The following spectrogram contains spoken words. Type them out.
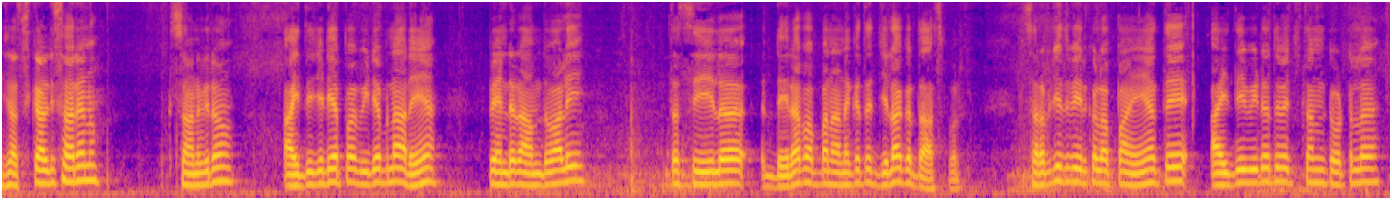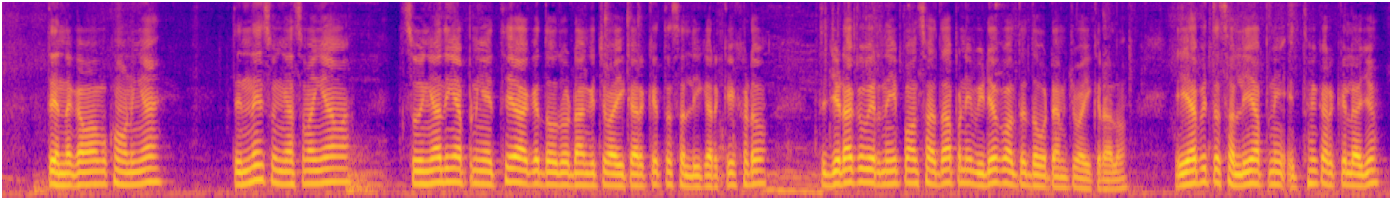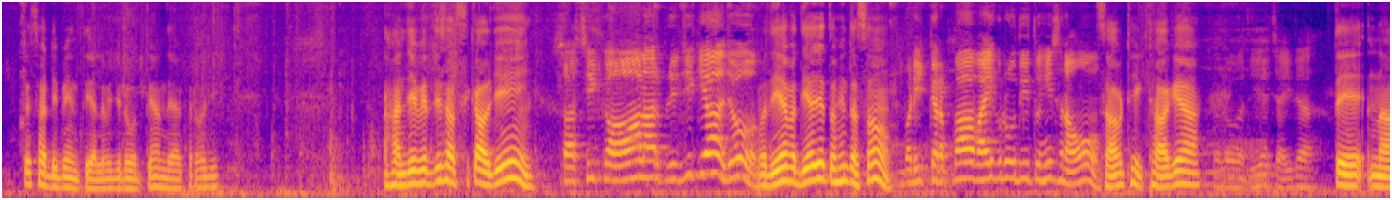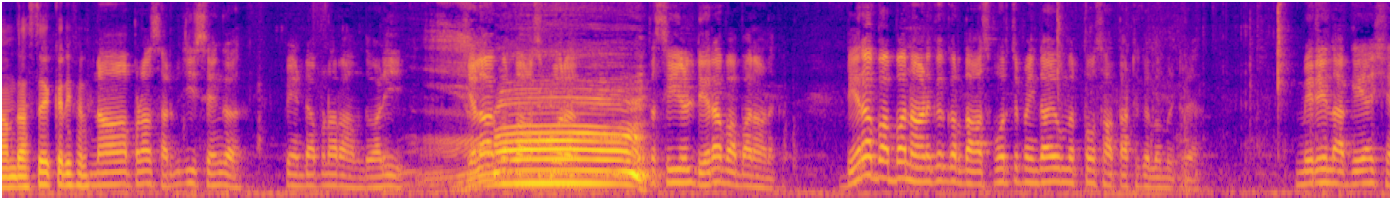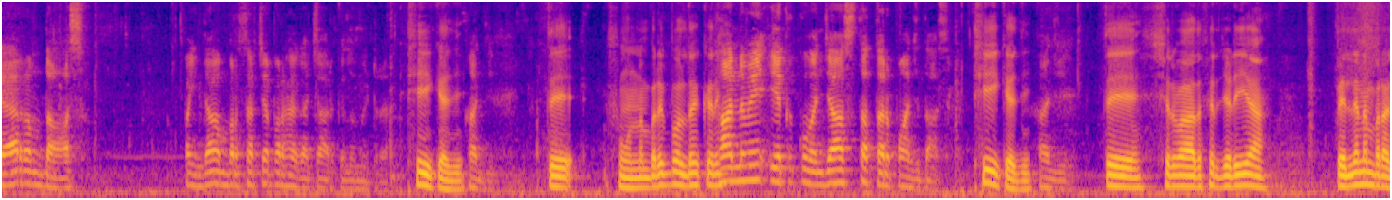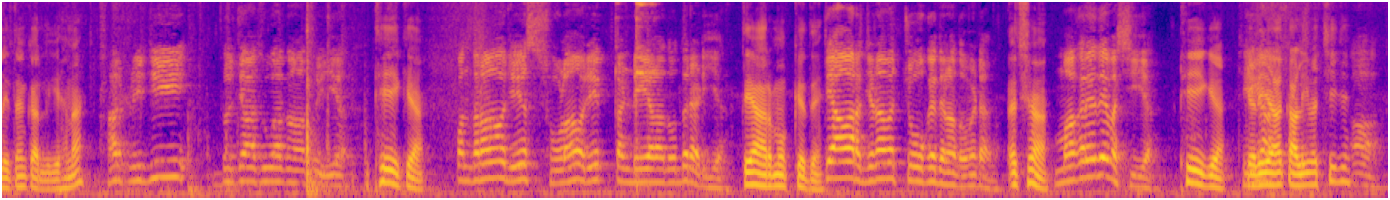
ਸਤਿ ਸ਼੍ਰੀ ਅਕਾਲ ਜੀ ਸਾਰਿਆਂ ਨੂੰ। ਕਿਸਾਨ ਵੀਰੋ, ਅੱਜ ਦੀ ਜਿਹੜੀ ਆਪਾਂ ਵੀਡੀਓ ਬਣਾ ਰਹੇ ਆ ਪਿੰਡ ਰਾਮਦਵਾਲੀ ਤਹਿਸੀਲ ਡੇਰਾ ਬਾਬਾ ਨਾਨਕ ਤੇ ਜ਼ਿਲ੍ਹਾ ਗੁਰਦਾਸਪੁਰ। ਸਰਬਜੀਤ ਵੀਰ ਕੋਲ ਆਪਾਂ ਆਏ ਆ ਤੇ ਅੱਜ ਦੀ ਵੀਡੀਓ ਦੇ ਵਿੱਚ ਤੁਹਾਨੂੰ ਟੋਟਲ ਤਿੰਨ ਗਾਵਾਂ ਵਿਖਾਉਣੀਆਂ, ਤਿੰਨੇ ਸੂਈਆਂ ਸਵਾਈਆਂ ਵਾ। ਸੂਈਆਂ ਦੀਆਂ ਆਪਣੀਆਂ ਇੱਥੇ ਆ ਕੇ ਦੋ ਦੋ ਡੰਗ ਚਵਾਈ ਕਰਕੇ ਤਸੱਲੀ ਕਰਕੇ ਖੜੋ ਤੇ ਜਿਹੜਾ ਕੋਈ ਵੀਰ ਨਹੀਂ ਪਹੁੰਚ ਸਕਦਾ, ਆਪਣੀ ਵੀਡੀਓ ਕਾਲ ਤੇ ਦੋ ਟਾਈਮ ਚਵਾਈ ਕਰਾ ਲਓ। ਇਹ ਆ ਵੀ ਤਸੱਲੀ ਆਪਣੀ ਇੱਥੋਂ ਹੀ ਕਰਕੇ ਲੈ ਜਾਓ। ਤੇ ਸਾਡੀ ਬੇਨਤੀ ਵੱਲ ਵੀ ਜ਼ਰੂਰ ਧਿਆਨ ਦਿਆ ਕਰੋ ਜੀ। ਹਾਂਜੀ ਵੀਰ ਜੀ ਸਤਿ ਸ਼੍ਰੀ ਅਕਾਲ ਜੀ। ਸਤਿ ਸ਼੍ਰੀ ਅਕਾਲ ਹਰਪ੍ਰੀਤ ਜੀ ਕੀ ਹਾਲ ਜੋ? ਵਧੀਆ ਵਧੀਆ ਜੀ ਤੁਸੀਂ ਦੱਸੋ? ਬੜੀ ਕਿਰਪਾ ਵਾਹਿਗੁਰੂ ਦੀ ਤੁਸੀਂ ਸੁਣਾਓ? ਸਭ ਠੀਕ ਠਾਕ ਆ। ਚਲੋ ਵਧੀਆ ਚਾਹੀਦਾ। ਤੇ ਨਾਮ ਦੱਸ ਦਿਓ ਇੱਕ ਵਾਰੀ ਫਿਰ। ਨਾਂ ਆਪਣਾ ਸਰਬਜੀਤ ਸਿੰਘ ਪਿੰਡ ਆਪਣਾ ਰਾਮਦਵਾਲੀ ਜ਼ਿਲ੍ਹਾ ਗੁਰਦਾਸਪੁਰ ਤਹਿਸੀਲ ਡੇਰਾ ਬਾਬਾ ਨਾਨਕ। ਡੇਰਾ ਬਾਬਾ ਨਾਨਕ ਗੁਰਦਾਸਪੁਰ ਚ ਪੈਂਦਾ ਉਹ ਮੇਰੇ ਤੋਂ 7-8 ਕਿਲੋਮੀਟਰ ਆ। ਮੇਰੇ ਲਾਗੇ ਆ ਸ਼ਹਿਰ ਰਮਦਾਸ। ਪੈਂਦਾ ਅੰਮ੍ਰਿਤਸਰ ਚ ਪਰ ਹੈਗਾ 4 ਕਿਲੋਮੀਟਰ। ਠੀਕ ਹੈ ਜੀ। ਹਾਂਜੀ। ਤੇ ਫੋਨ ਨੰਬਰ ਵੀ ਬੋਲ ਦਿਓ ਇੱਕ ਵਾਰੀ 9115777510 ਠੀਕ ਹੈ ਜੀ। ਹਾਂਜੀ। ਤੇ ਸ਼ੁਰੂਆਤ ਫਿਰ ਜਿਹੜੀ ਆ ਪਹਿਲੇ ਨੰਬਰ ਵਾਲੀ ਤੋਂ ਹੀ ਕਰ ਲਈਏ ਹਨਾ? ਹਰਪ੍ਰੀਤ ਜੀ ਦੂਜਾ ਸੂਆ ਗਾਂ ਸੂਈ ਆ। ਠੀਕ ਆ। 15 ਹੋ ਜੇ 16 ਹੋ ਜੇ ਕੰਡੇ ਵਾਲਾ ਦੁੱਧ ਰੈਡੀ ਆ। ਤਿਆਰ ਮੌਕੇ ਤੇ। ਤਿਆਰ ਜਿਹੜਾ ਵਾ ਚੋਕੇ ਦੇਣਾ ਦੋਵੇਂ ਟਾਈਮ ਅੱਛਾ। ਮਗਰ ਇਹਦੇ ਵੱਛੀ ਆ। ਠੀਕ ਆ। ਕਿਹੜੀ ਆ। ਕਾਲੀ ਬੱਚੀ ਜੀ। ਆ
